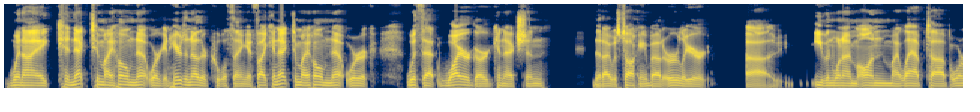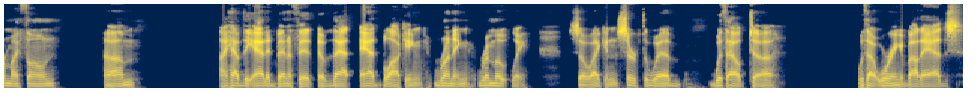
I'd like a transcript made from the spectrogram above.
When I connect to my home network, and here's another cool thing if I connect to my home network with that WireGuard connection that I was talking about earlier, uh, even when I'm on my laptop or my phone, um, I have the added benefit of that ad blocking running remotely so I can surf the web without uh, without worrying about ads.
